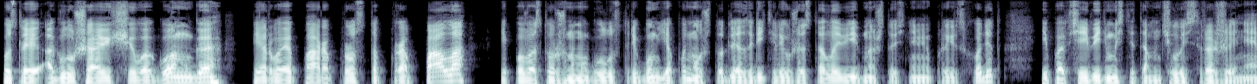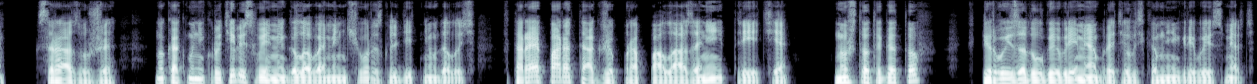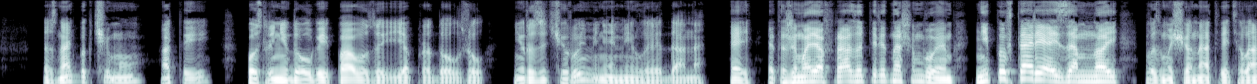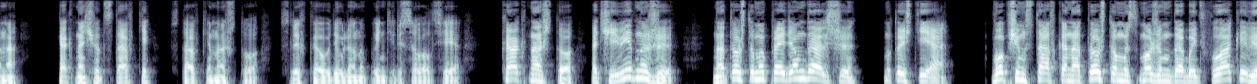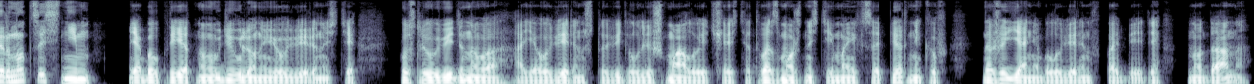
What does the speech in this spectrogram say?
После оглушающего гонга первая пара просто пропала, и по восторженному гулу с трибун я понял, что для зрителей уже стало видно, что с ними происходит, и, по всей видимости, там началось сражение. Сразу же. Но как мы ни крутили своими головами, ничего разглядеть не удалось. Вторая пара также пропала, а за ней третья. «Ну что, ты готов?» Впервые за долгое время обратилась ко мне игривая смерть. «Знать бы к чему, а ты?» После недолгой паузы я продолжил. «Не разочаруй меня, милая Дана». «Эй, это же моя фраза перед нашим боем. Не повторяй за мной!» — возмущенно ответила она. «Как насчет ставки?» «Ставки на что?» — слегка удивленно поинтересовался я. «Как на что? Очевидно же. На то, что мы пройдем дальше. Ну, то есть я. В общем, ставка на то, что мы сможем добыть флаг и вернуться с ним». Я был приятно удивлен ее уверенности. После увиденного, а я уверен, что видел лишь малую часть от возможностей моих соперников, даже я не был уверен в победе. Но Дана...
